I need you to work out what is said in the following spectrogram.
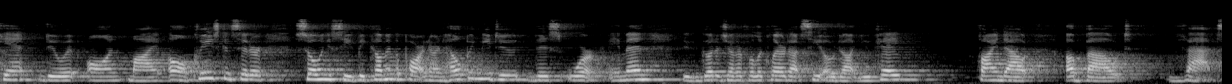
can't do it on my own. Please consider sowing a seed, becoming a partner, and helping me do this work. Amen. You can go to jenniferleclaire.co.uk, find out about that.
